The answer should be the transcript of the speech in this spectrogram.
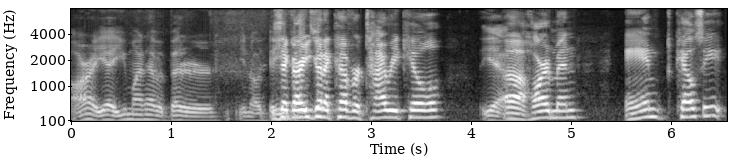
all right, yeah, you might have a better, you know. It's like, are you gonna cover Tyreek Hill, Yeah. uh, Hardman, and Kelce?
